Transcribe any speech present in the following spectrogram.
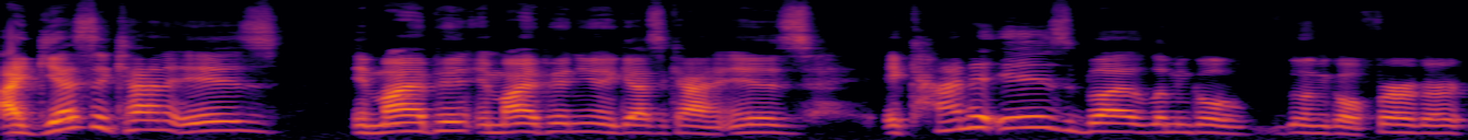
I guess it kind of is, in my opinion. In my opinion, I guess it kind of is. It kind of is, but let me go. Let me go further.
